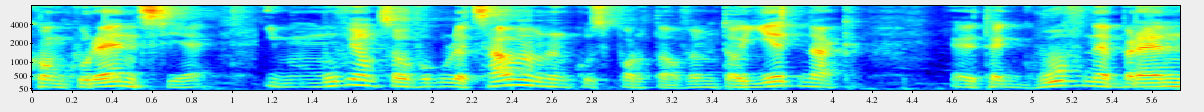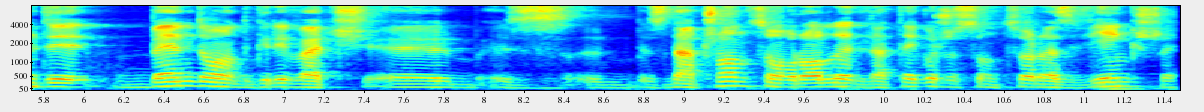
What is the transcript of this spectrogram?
konkurencję. I mówiąc o w ogóle całym rynku sportowym, to jednak e, te główne brandy będą odgrywać e, z, znaczącą rolę, dlatego że są coraz większe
